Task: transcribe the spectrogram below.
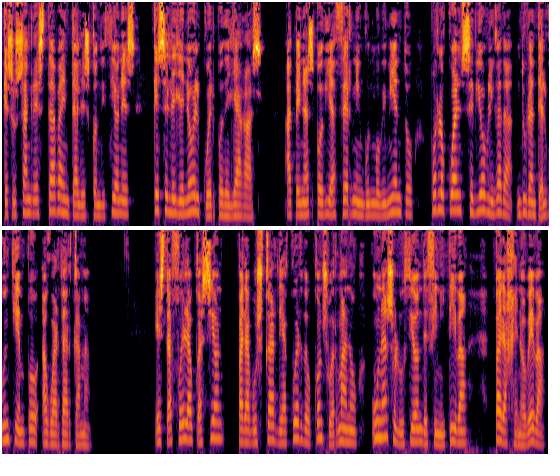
que su sangre estaba en tales condiciones que se le llenó el cuerpo de llagas. Apenas podía hacer ningún movimiento, por lo cual se vio obligada durante algún tiempo a guardar cama. Esta fue la ocasión para buscar de acuerdo con su hermano una solución definitiva para Genoveva,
